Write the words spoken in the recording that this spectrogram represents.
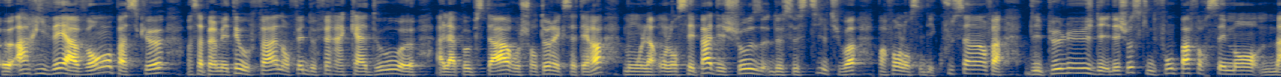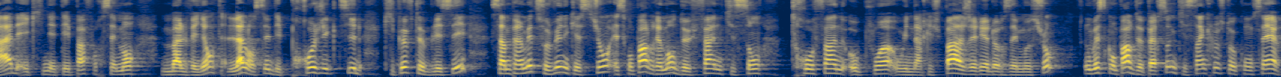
arrivait avant parce que ça permettait aux fans en fait de faire un cadeau à la pop aux chanteurs, etc. Mais on, on lançait pas des choses de ce style, tu vois. Parfois, on lançait des coussins, enfin des peluches, des, choses qui ne font pas forcément mal et qui n'étaient pas forcément malveillantes. Là, lancer des projectiles qui peuvent te blesser, ça me permet de soulever une question. Est-ce qu'on parle vraiment de fans qui sont trop fans au point où ils n'arrivent pas à gérer leurs émotions? Ou est-ce qu'on parle de personnes qui s'incrustent au concert,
